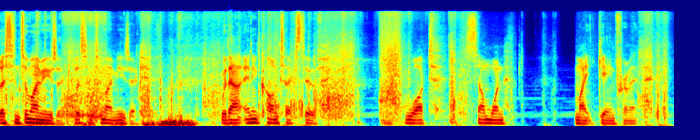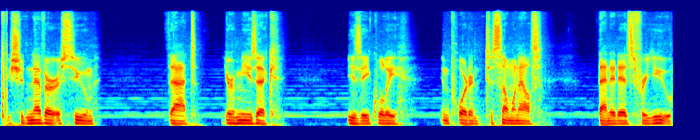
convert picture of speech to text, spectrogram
Listen to my music, listen to my music without any context of what someone might gain from it. You should never assume that your music is equally important to someone else than it is for you.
